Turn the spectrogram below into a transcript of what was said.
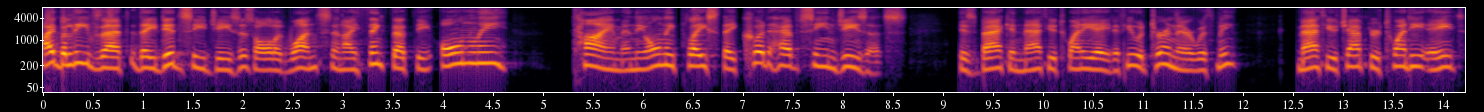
I believe that they did see Jesus all at once, and I think that the only time and the only place they could have seen Jesus is back in Matthew 28. If you would turn there with me, Matthew chapter 28.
